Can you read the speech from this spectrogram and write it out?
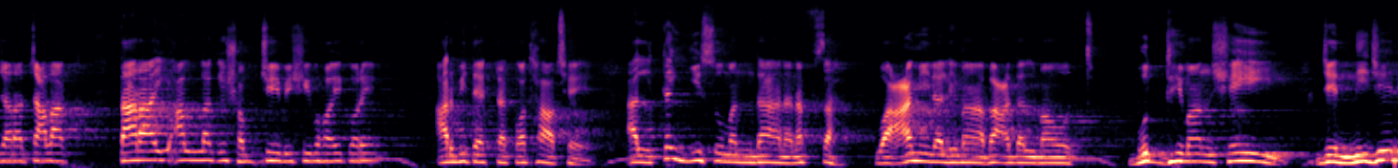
যারা চালাক, তারাই আল্লাহকে সবচেয়ে বেশি ভয় করে। আরবিতে একটা কথা আছে আল কাইয়িসু মান দানা নাফসাহ ওয়া আমিলা লিমা বাদাল মাউত। বুদ্ধিমান সেই যে নিজের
